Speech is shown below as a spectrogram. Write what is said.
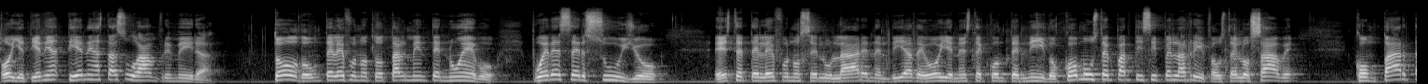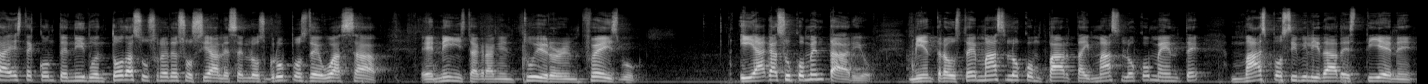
Oye, tiene, tiene hasta su Humphrey, mira. Todo, un teléfono totalmente nuevo. Puede ser suyo este teléfono celular en el día de hoy, en este contenido. ¿Cómo usted participa en la rifa? Usted lo sabe Comparta este contenido en todas sus redes sociales, en los grupos de WhatsApp, en Instagram, en Twitter, en Facebook. Y haga su comentario. Mientras usted más lo comparta y más lo comente, más posibilidades tiene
